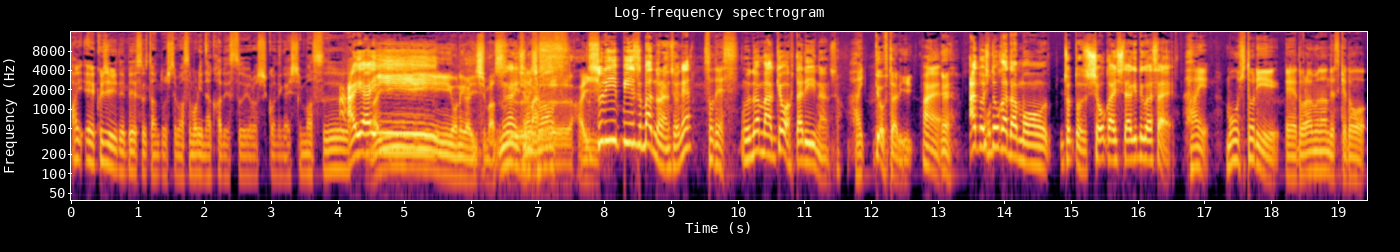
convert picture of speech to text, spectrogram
はい、えー、くじりでベース担当してます森中です。よろしくお願いします。はいはい、はいお願いしますお願いしますはいスリーピースバンドなんですよねそうです。だまあ今日は2人なんですよはい。今日二人はい、ねあと一方もちょっと紹介してあげてくださいはい。もう一人、えードラムなんですけど、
